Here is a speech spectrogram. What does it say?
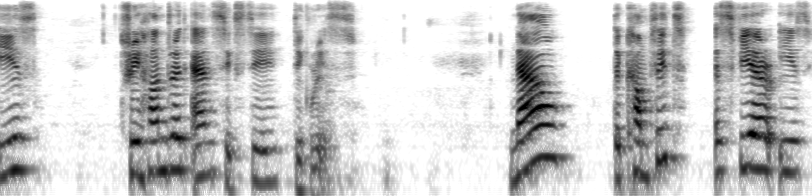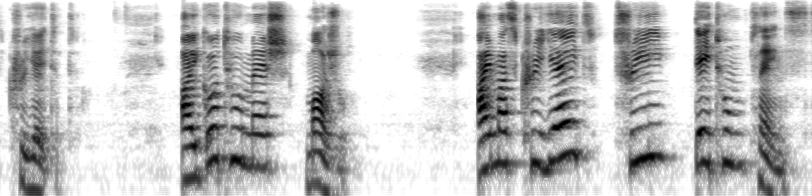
is 360 degrees. Now the complete sphere is created. I go to mesh module. I must create three datum planes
